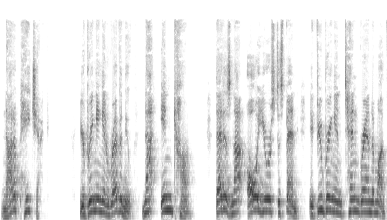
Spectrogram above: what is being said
not a paycheck. You're bringing in revenue, not income. That is not all yours to spend. If you bring in 10 grand a month,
